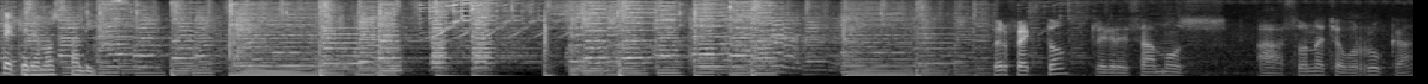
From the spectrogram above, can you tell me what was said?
Te queremos feliz. Perfecto, regresamos a Zona Chaborruca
